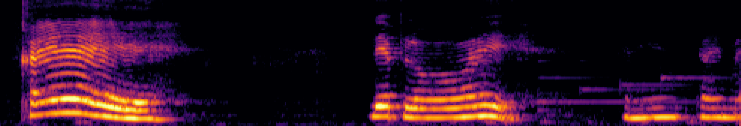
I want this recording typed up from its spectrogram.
โอเค เรียบร้อย อันนี้ได้ไหม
